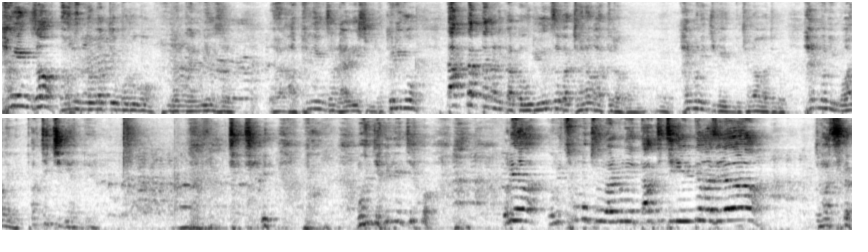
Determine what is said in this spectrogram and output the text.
평행선 너는 너밖에 모르고 이런 의미에서 와 평행선 알겠습니다. 그리고 딱딱딱하니까 아까 우리 은서가 전화가 왔더라고. 어, 할머니 집에 있는데 전화 가지고 할머니 뭐하냐면 딱지치기. 딱지치기 뭔지 알겠죠? 우리 우리 손목순 할머니 딱지치기 1등 하세요. 좋았어요.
